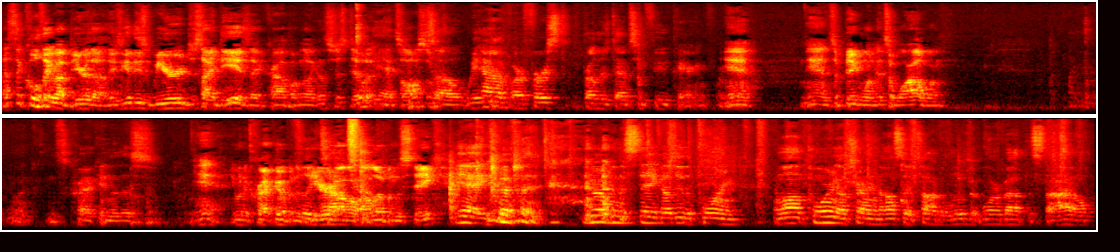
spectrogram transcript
That's the cool thing about beer, though. These get these weird just ideas that crop up. I'm like, let's just do it. yeah, That's awesome. So we have our first Brothers Dempsey food pairing. For yeah, yeah, it's a big one. It's a wild one. Let's crack into this. Yeah, you want to crack open the Philly beer? I'll. I'll open the steak. Yeah, you open, you open the steak. I'll do the pouring, and while I'm pouring, I'll try and also talk a little bit more about the style.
